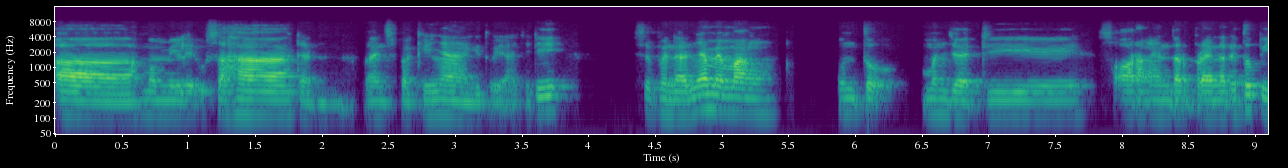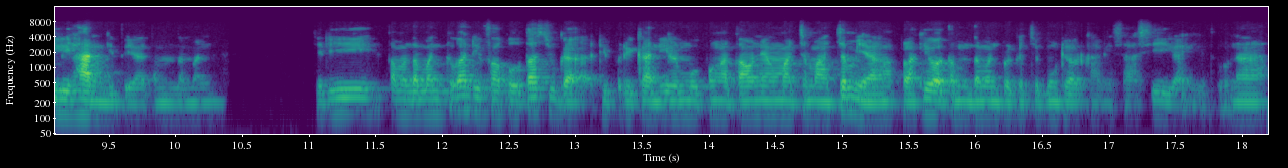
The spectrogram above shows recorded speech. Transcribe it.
uh, memilih usaha dan lain sebagainya gitu ya. Jadi sebenarnya memang untuk menjadi seorang entrepreneur itu pilihan gitu ya teman-teman. Jadi teman-teman itu kan di fakultas juga diberikan ilmu pengetahuan yang macam-macam ya, apalagi kalau teman-teman berkecimpung di organisasi kayak gitu. Nah,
